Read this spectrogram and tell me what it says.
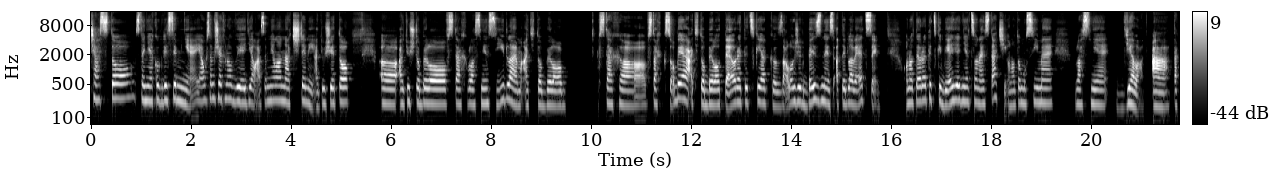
často, stejně jako kdysi mě, já už jsem všechno věděla, jsem měla načtený, ať už je to Eh, ať už to bylo vztah vlastně s jídlem, ať to bylo vztah, eh, vztah k sobě, ať to bylo teoreticky, jak založit biznis a tyhle věci. Ono teoreticky vědět něco nestačí, ono to musíme vlastně dělat. A tak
